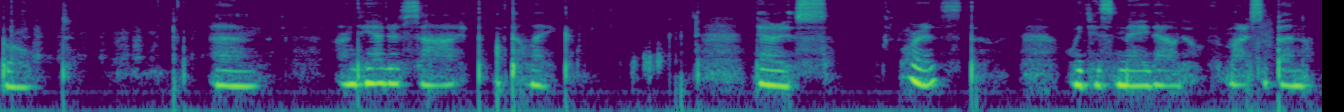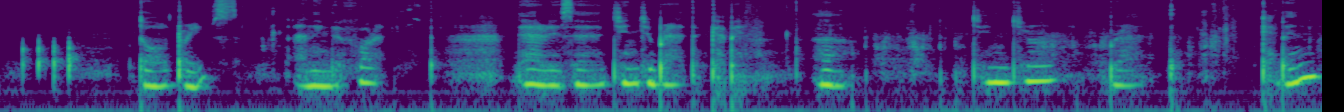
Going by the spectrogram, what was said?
boat. And on the other side of the lake, there is forest which is made out of marzipan tall trees. And in the forest there is a gingerbread cabin. Gingerbread cabin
